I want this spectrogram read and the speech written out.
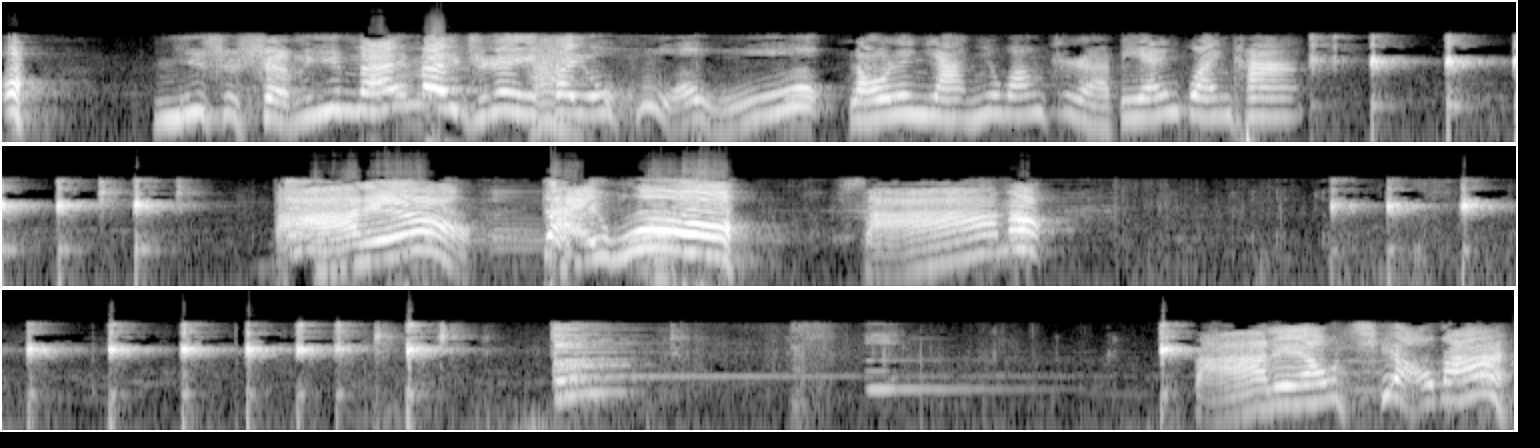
哦。你是生意买卖之人，还有货物。老人家，你往这边观看。罢了，待我撒马。撒了翘板。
